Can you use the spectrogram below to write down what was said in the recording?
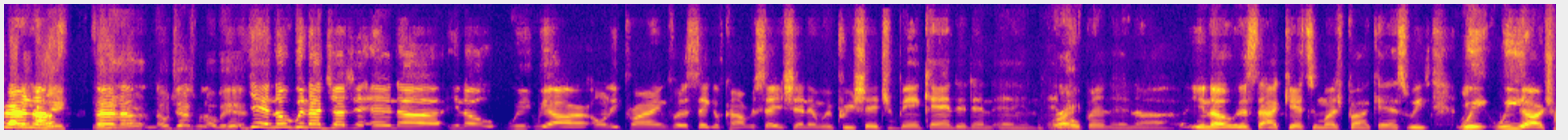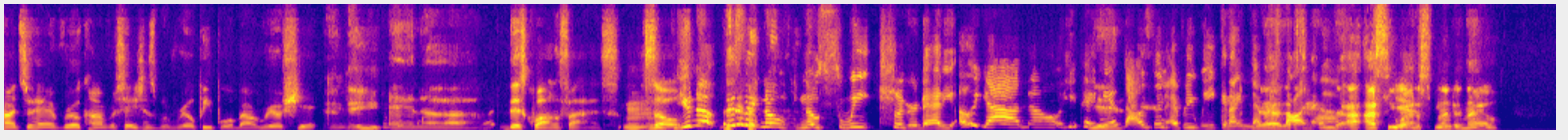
Fair I enough. mean, no, Fair no, no, no judgment over here. Yeah, no, we're not judging, and uh, you know, we we are only prying for the sake of conversation, and we appreciate you being candid and and, and Right. open, and uh, you know, this is the I Care Too Much podcast. We we we are trying to have real conversations with real people about real shit, Indeed. and uh, this qualifies. Mhm. So You know, this ain't no no sweet sugar daddy. Oh yeah, no, he paid me a thousand every week, and I never Yeah, saw him. I, I see Yeah. why the splendor now.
